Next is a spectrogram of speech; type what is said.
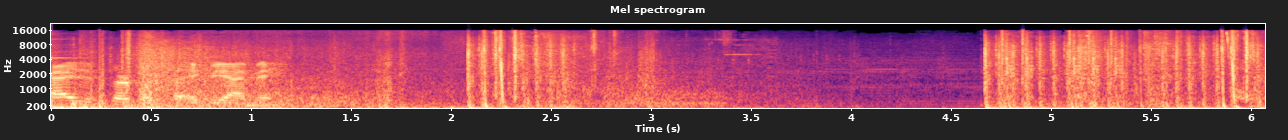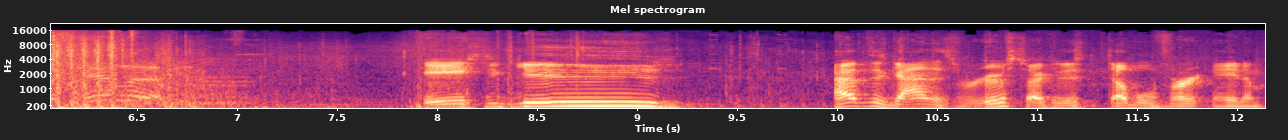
guy's a thermal sight behind me. Only 10 left. Good. I have this guy on this roof so I can just double vert nade him.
